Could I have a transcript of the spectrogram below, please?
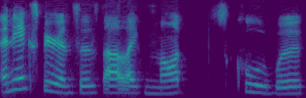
any experiences that are like not school work?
